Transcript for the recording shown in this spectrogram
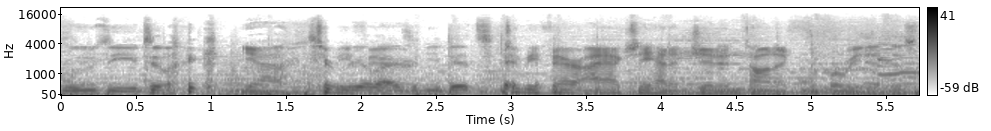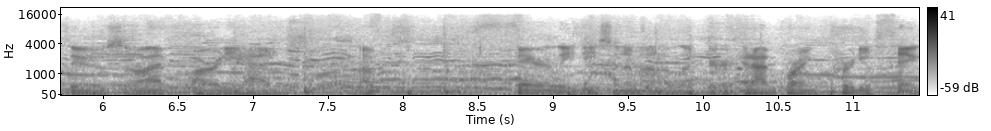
woozy to like yeah, to, to be realize fair, if you did say to be fair, I actually had a gin and tonic before we did this too, so I've already had a fairly decent amount of liquor, and I'm pouring pretty thick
